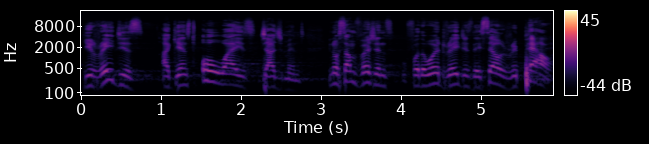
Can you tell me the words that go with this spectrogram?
He rages against all wise judgment. You know, some versions for the word rages, they say repel.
